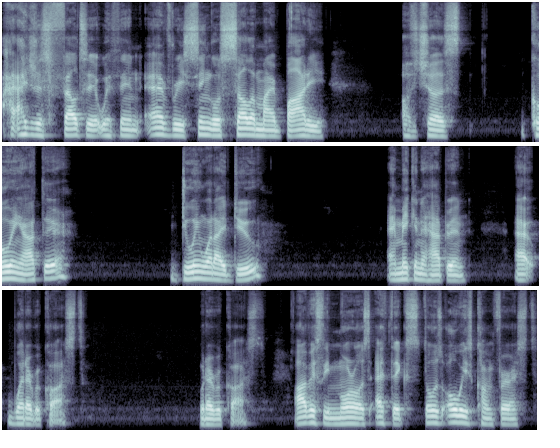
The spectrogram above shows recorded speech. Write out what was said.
I just felt it within every single cell of my body of just going out there, doing what I do, and making it happen at whatever cost. Whatever cost. Obviously, morals, ethics, those always come first.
